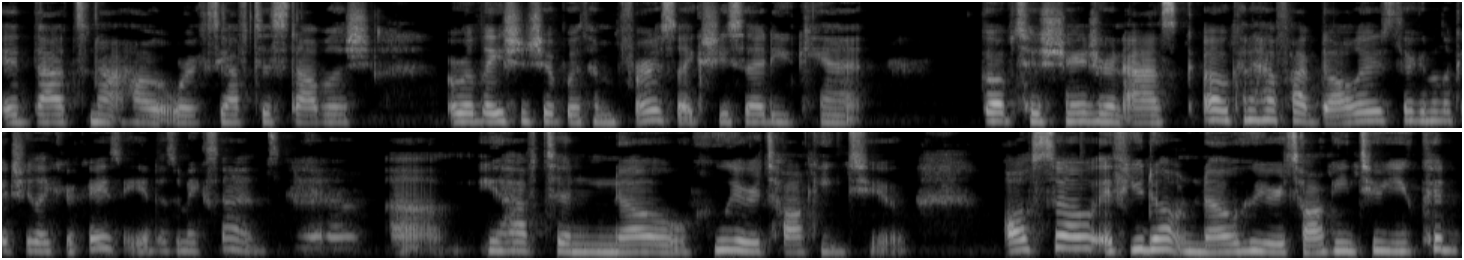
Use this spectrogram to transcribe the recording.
It, that's not how it works. You have to establish a relationship with Him first. Like she said, you can't go up to a stranger and ask, "Oh, can I have five dollars?" They're gonna look at you like you're crazy. It doesn't make sense. yeah. Um, you have to know who you're talking to. Also, if you don't know who you're talking to, you could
